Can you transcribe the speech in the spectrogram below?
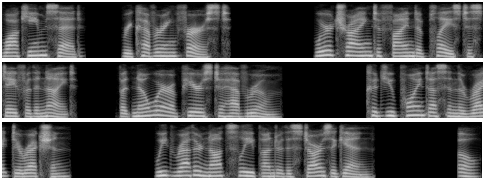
Joachim said, recovering first. We're trying to find a place to stay for the night, but nowhere appears to have room. Could you point us in the right direction? We'd rather not sleep under the stars again. Oh,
